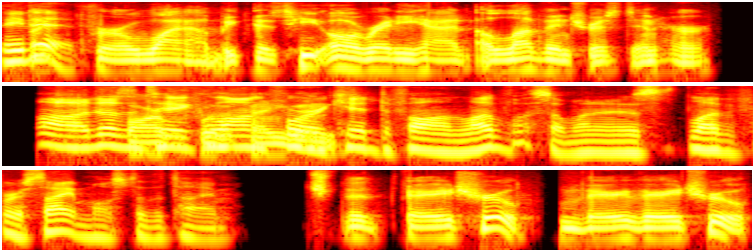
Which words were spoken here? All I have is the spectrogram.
They like, did. for a while because he already had a love interest in her. Oh, it doesn't take long for a kid to fall in love with someone, and it's love at first sight most of the time. Very true. Very, very true.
